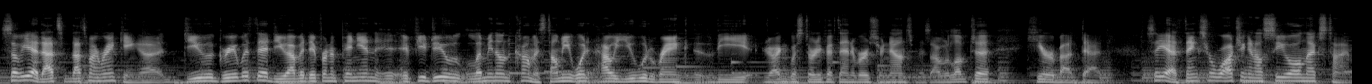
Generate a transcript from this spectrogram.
So yeah, that's that's my ranking. Uh, do you agree with it? Do you have a different opinion? If you do, let me know in the comments. Tell me what how you would rank the Dragon Quest 35th anniversary announcements. I would love to hear about that. So yeah, thanks for watching, and I'll see you all next time.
